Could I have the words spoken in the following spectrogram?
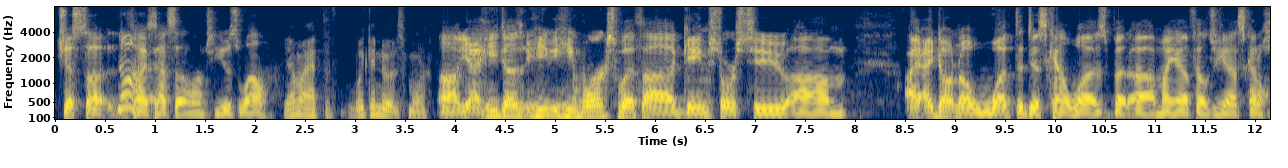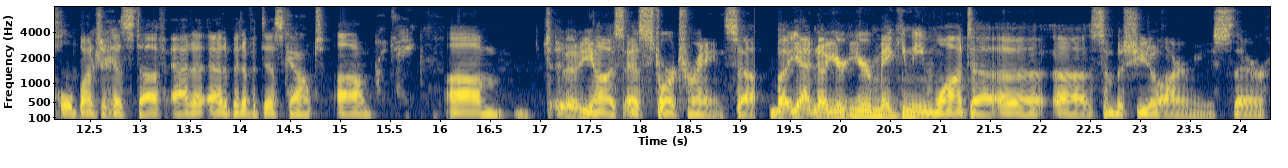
just thought thought I pass that along to you as well. yeah, I might have to look into it some more. Uh, yeah, he does. He he works with uh, game stores too. Um, I, I don't know what the discount was, but uh, my FLGS got a whole bunch of his stuff at a at a bit of a discount. Um, um, you know, as, as store terrain. So, but yeah, no, you're you're making me want uh, uh, uh some Bushido armies there.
